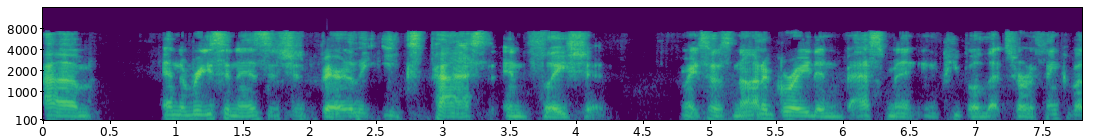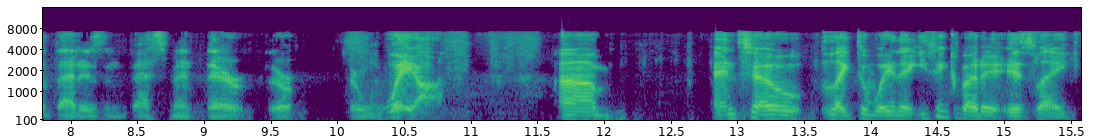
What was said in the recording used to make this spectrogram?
Um, and the reason is it just barely ekes past inflation, right? So it's not a great investment, and people that sort of think about that as investment, they're they're they're way off. Um, and so, like the way that you think about it is like,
